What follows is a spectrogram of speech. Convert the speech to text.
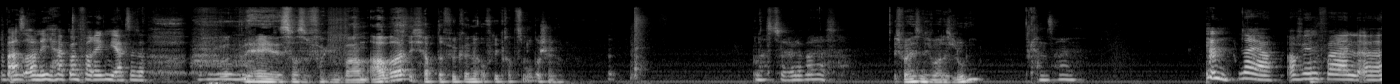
War es auch nicht halb am Verrecken die ganze Zeit so. Nee, es war so fucking warm. Aber ich habe dafür keine aufgekratzten Oberschenkel. Was zur Hölle war das? Ich weiß nicht, war das Luni? Kann sein. naja, auf jeden Fall. Äh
